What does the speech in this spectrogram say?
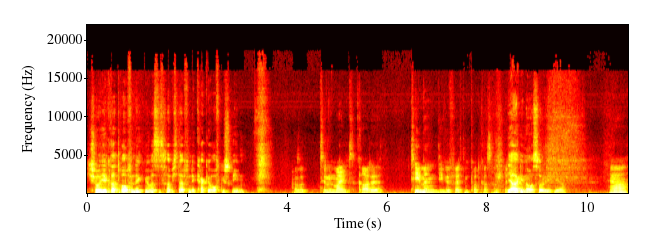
Ich schaue hier gerade drauf und denke mir, was habe ich da für eine Kacke aufgeschrieben? Also Tim meint gerade Themen, die wir vielleicht im Podcast ansprechen. Ja, genau, sorry, hier. Ja.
